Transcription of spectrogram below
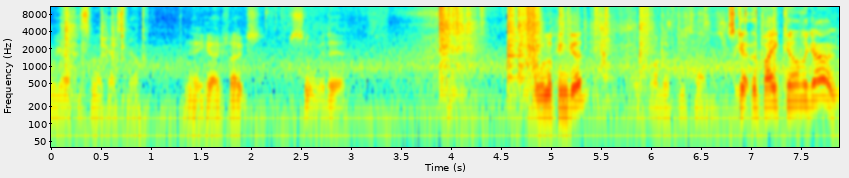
Oh yeah, I can smell gas now. There you go, folks. Sorted here. All looking good. I just wonder if you turn Let's get the bacon on the go.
